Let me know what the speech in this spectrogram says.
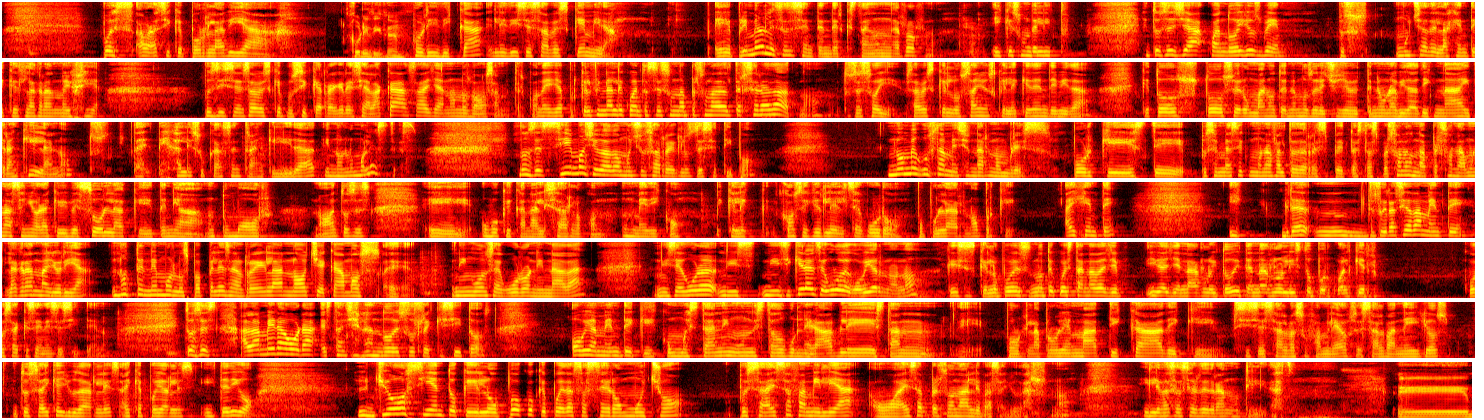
pues ahora sí que por la vía jurídica. Jurídica, le dices, ¿sabes qué? Mira, eh, primero les haces entender que están en un error ¿no? y que es un delito. Entonces ya cuando ellos ven, pues mucha de la gente, que es la gran mayoría, pues dice, sabes que pues sí que regrese a la casa, ya no nos vamos a meter con ella, porque al final de cuentas es una persona de la tercera edad, ¿no? Entonces, oye, sabes que los años que le queden de vida, que todos, todo ser humano tenemos derecho a tener una vida digna y tranquila, ¿no? Entonces, déjale su casa en tranquilidad y no lo molestes. Entonces, sí hemos llegado a muchos arreglos de ese tipo. No me gusta mencionar nombres porque este, pues se me hace como una falta de respeto a estas personas. Una persona, una señora que vive sola, que tenía un tumor, ¿no? Entonces eh, hubo que canalizarlo con un médico que le conseguirle el seguro popular, ¿no? Porque hay gente y mm, desgraciadamente la gran mayoría no tenemos los papeles en regla, no checamos eh, ningún seguro ni nada ni seguro, ni, ni siquiera el seguro de gobierno, ¿no? Que dices que lo puedes, no te cuesta nada ir a llenarlo y todo y tenerlo listo por cualquier cosa que se necesite, ¿no? Entonces, a la mera hora están llenando esos requisitos. Obviamente que como están en un estado vulnerable, están eh, por la problemática de que si se salva su familia o se salvan ellos, entonces hay que ayudarles, hay que apoyarles. Y te digo, yo siento que lo poco que puedas hacer o mucho, pues a esa familia o a esa persona le vas a ayudar, ¿no? Y le vas a ser de gran utilidad. Eh,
